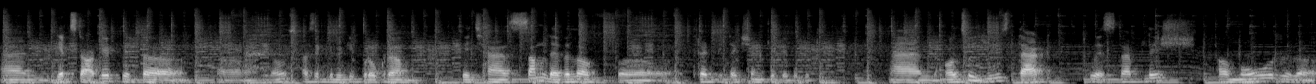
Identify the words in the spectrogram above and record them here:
and get started with a, uh, you know a security program which has some level of uh, threat detection capability. And also use that to establish a more uh,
